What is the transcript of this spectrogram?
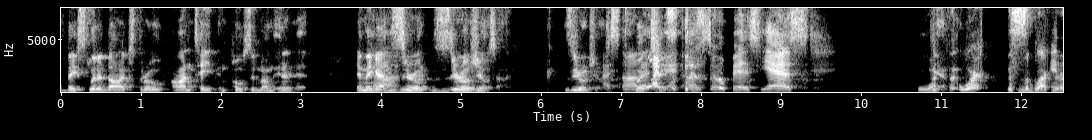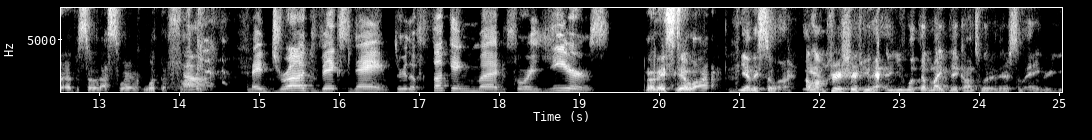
they slit a dog's throat on tape and posted it on the internet, and they got zero zero jail time. Zero jail. Time. I saw but, that shit. I was so pissed. Yes. What? Yeah. The, what? This is a Black Mirror episode. I swear. What the fuck? Uh, and they drug Vick's name through the fucking mud for years. No, they still are. Yeah, they still are. Yeah. I'm, I'm, pretty sure if you ha- you look up Mike Vick on Twitter, there's some angry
